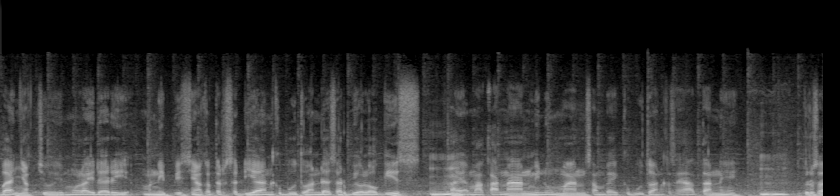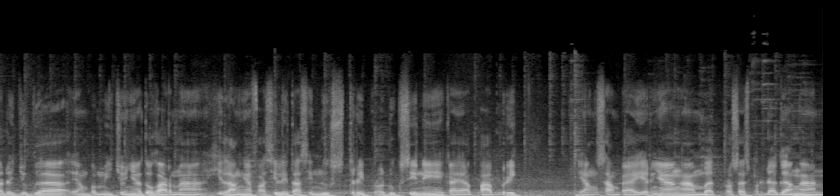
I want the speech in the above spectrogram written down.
banyak cuy. Mulai dari menipisnya ketersediaan kebutuhan dasar biologis, Mhm. kayak makanan, minuman, sampai kebutuhan kesehatan nih. Mm-mm. Terus ada juga yang pemicunya tuh karena hilangnya fasilitas industri produksi nih kayak pabrik yang sampai akhirnya ngambat proses perdagangan.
